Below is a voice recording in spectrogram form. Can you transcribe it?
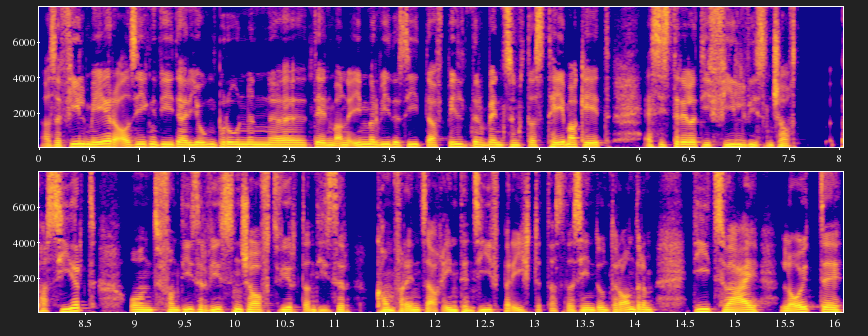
also viel mehr als irgendwie der Jungbrunnen, äh, den man immer wieder sieht auf Bildern, wenn es um das Thema geht. Es ist relativ viel Wissenschaft passiert und von dieser Wissenschaft wird an dieser Konferenz auch intensiv berichtet. Also da sind unter anderem die zwei Leute,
